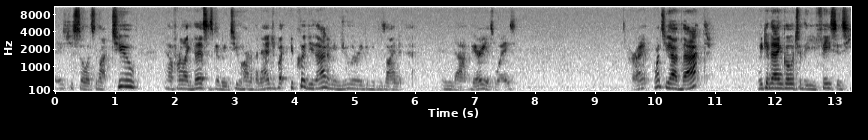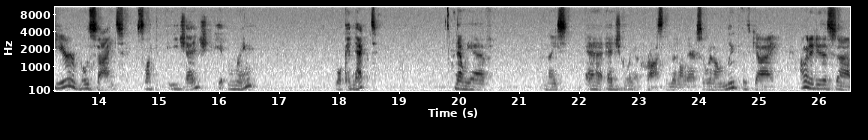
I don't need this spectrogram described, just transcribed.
Okay, just so it's not too, now for like this, it's going to be too hard of an edge, but you could do that. I mean, jewelry could be designed in uh, various ways. Alright, once you have that, we can then go to the faces here, both sides. Select each edge, hit ring, will connect. Now we have a nice uh, edge going across the middle there. So we're going to loop this guy. I'm going to do this uh,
